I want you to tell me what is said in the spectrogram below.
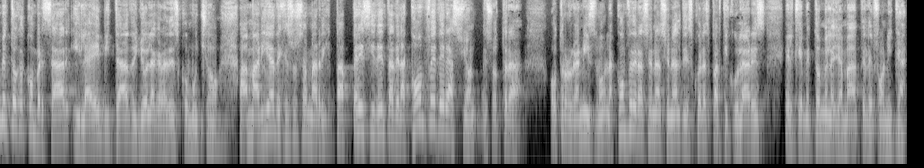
me toca conversar y la he invitado y yo le agradezco mucho a María de Jesús Amarripa, presidenta de la Confederación, es otra, otro organismo, la Confederación Nacional de Escuelas Particulares, el que me tome la llamada telefónica.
